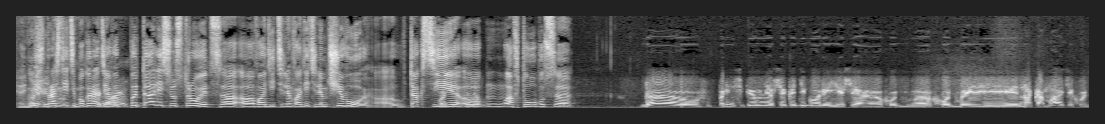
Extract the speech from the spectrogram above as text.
значит, Нет, простите, Бога ради, а вы пытались устроиться э, водителем? Водителем чего? Такси, водителем? э, автобуса? Да, в принципе, у меня все категории есть. Я хоть, хоть бы на КАМАЗе, хоть...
